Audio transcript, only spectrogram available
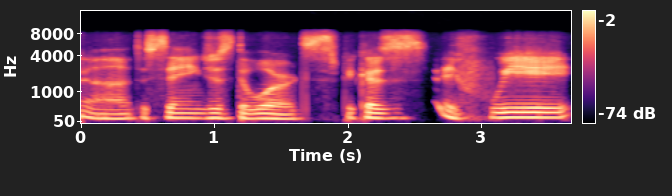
uh, to saying just the words because if we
